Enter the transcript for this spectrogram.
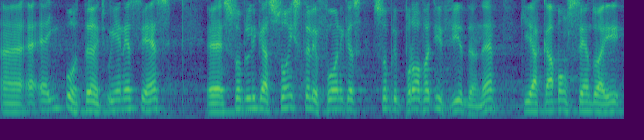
é, é, importante, o INSS, é, sobre ligações telefônicas sobre prova de vida, né? Que acabam sendo aí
